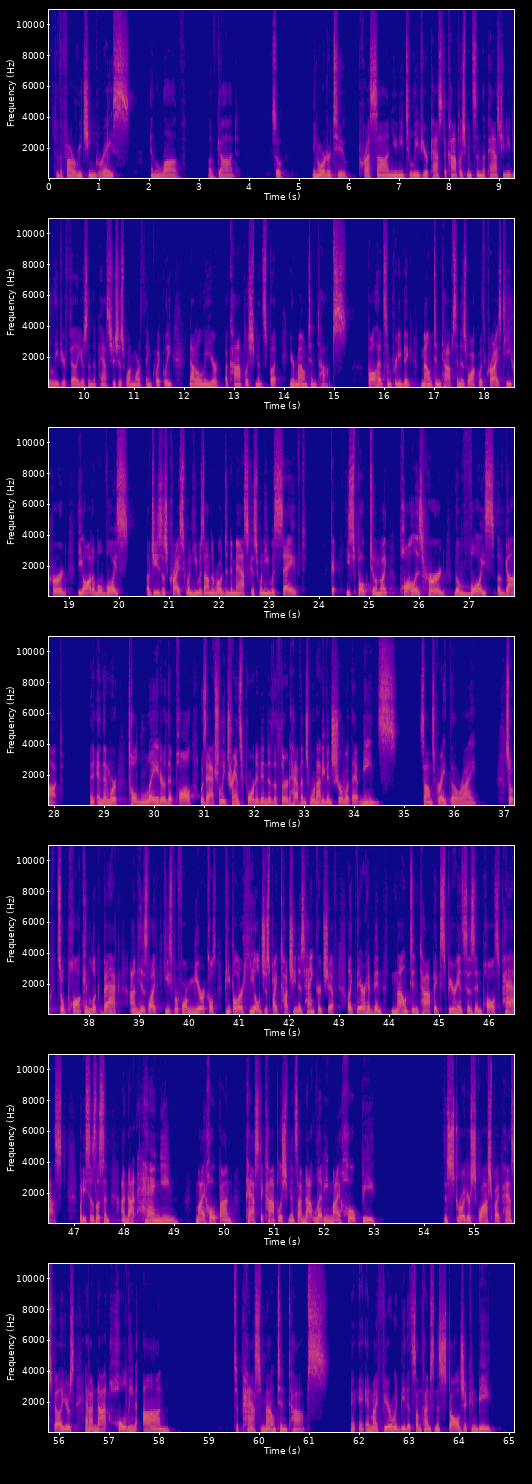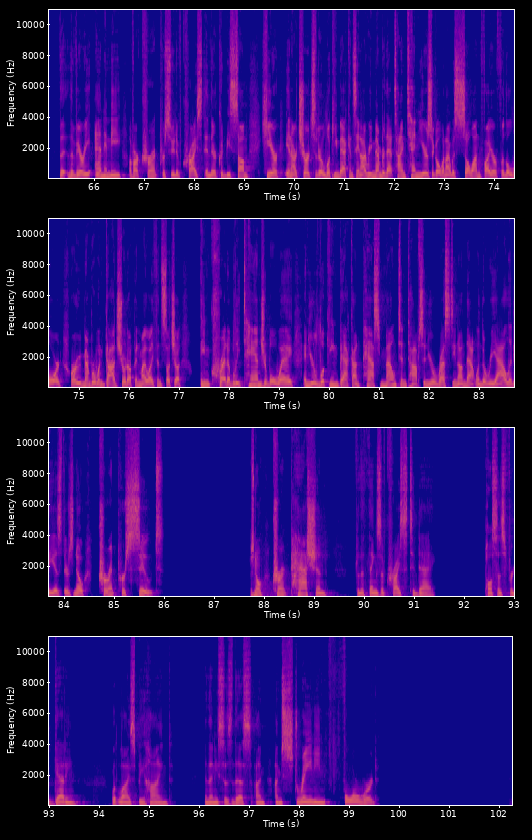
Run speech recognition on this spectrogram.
to the far reaching grace and love of God. So, in order to press on, you need to leave your past accomplishments in the past. You need to leave your failures in the past. Here's just one more thing quickly not only your accomplishments, but your mountaintops. Paul had some pretty big mountaintops in his walk with Christ. He heard the audible voice of Jesus Christ when he was on the road to Damascus, when he was saved. He spoke to him like Paul has heard the voice of God. And, then we're told later that Paul was actually transported into the third heavens. We're not even sure what that means. Sounds great though, right? So, so Paul can look back on his life. He's performed miracles. People are healed just by touching his handkerchief. Like there have been mountaintop experiences in Paul's past. But he says, listen, I'm not hanging my hope on past accomplishments. I'm not letting my hope be destroyed or squashed by past failures. And I'm not holding on to pass mountaintops. And my fear would be that sometimes nostalgia can be the, the very enemy of our current pursuit of Christ. And there could be some here in our church that are looking back and saying, I remember that time 10 years ago when I was so on fire for the Lord, or I remember when God showed up in my life in such a incredibly tangible way. And you're looking back on past mountaintops and you're resting on that when the reality is there's no current pursuit. There's no current passion for the things of Christ today. Paul says, forgetting what lies behind. And then he says this I'm, I'm straining forward,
